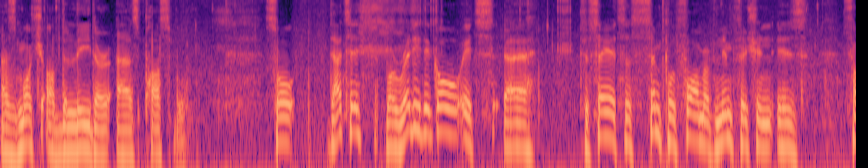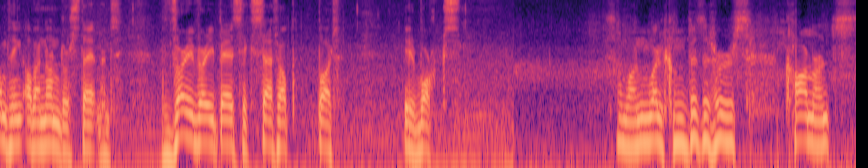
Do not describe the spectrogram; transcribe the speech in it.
as much of the leader as possible. So that's it. We're ready to go. It's uh, to say it's a simple form of nymph fishing is something of an understatement. Very very basic setup, but it works. Some unwelcome visitors cormorants.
